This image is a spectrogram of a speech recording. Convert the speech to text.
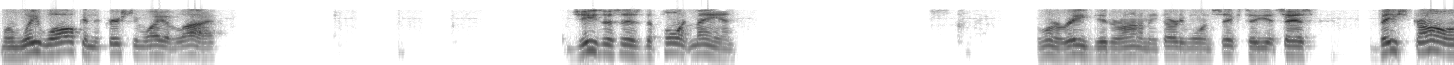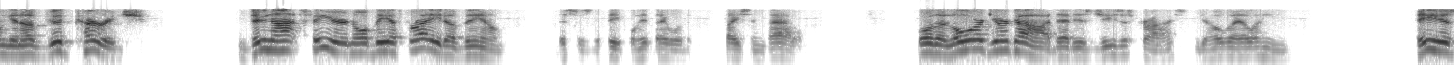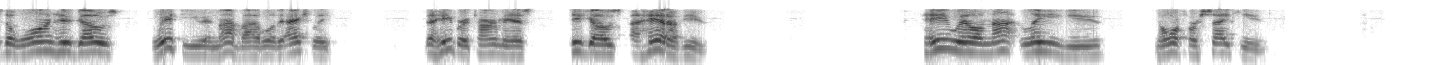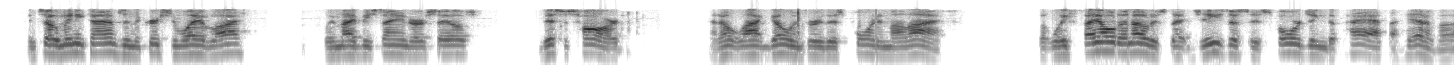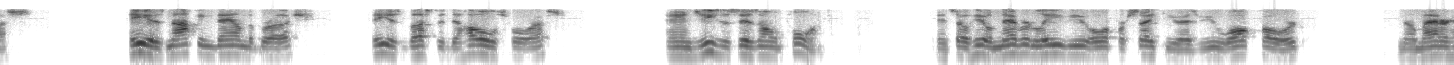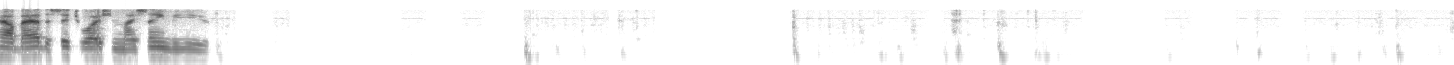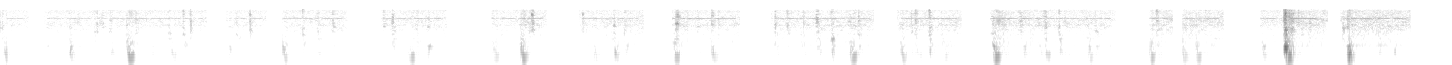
When we walk in the Christian way of life, Jesus is the point man. I want to read Deuteronomy 31 6 to you. It says, Be strong and of good courage. Do not fear nor be afraid of them. This is the people they would face in battle. For the Lord your God, that is Jesus Christ, Jehovah Elohim, He is the one who goes with you in my Bible. Actually, the Hebrew term is He goes ahead of you. He will not leave you nor forsake you. And so many times in the Christian way of life, we may be saying to ourselves, This is hard. I don't like going through this point in my life. But we fail to notice that Jesus is forging the path ahead of us. He is knocking down the brush. He has busted the holes for us. And Jesus is on point. And so he'll never leave you or forsake you as you walk forward, no matter how bad the situation may seem to you.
